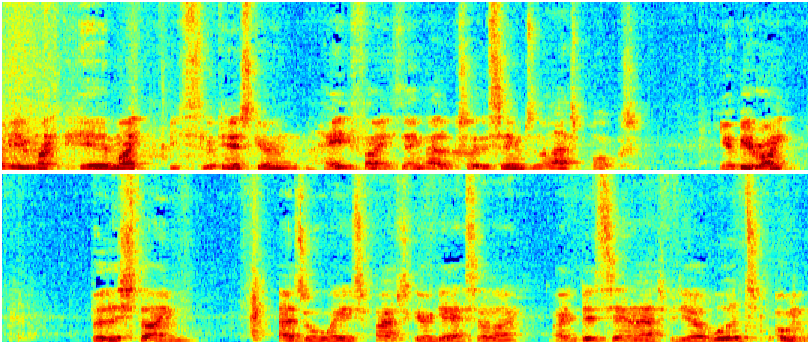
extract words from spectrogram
of you might here might be looking at this going, hey, funny thing, that looks like the same as the last box. You'd be right, but this time, as always, I have to go and get SLI. I did say in the last video I would, I wasn't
